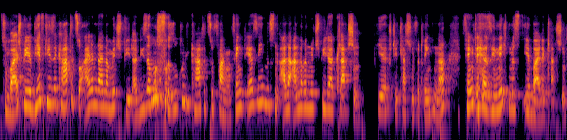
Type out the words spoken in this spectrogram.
zum Beispiel, wirf diese Karte zu einem deiner Mitspieler. Dieser muss versuchen, die Karte zu fangen. Fängt er sie, müssen alle anderen Mitspieler klatschen. Hier steht Klatschen für Trinken, ne? Fängt er sie nicht, müsst ihr beide klatschen.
